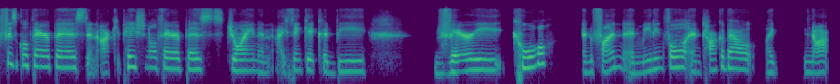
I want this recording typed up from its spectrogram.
physical therapist and occupational therapists join and i think it could be very cool and fun and meaningful and talk about like not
